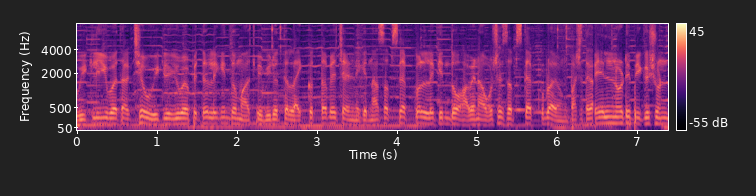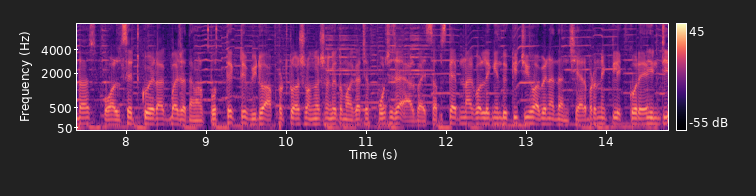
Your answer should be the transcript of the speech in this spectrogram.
উইকলি গিভওয়ে থাকছে। উইকলি গিভওয়ে পেতে হলে কিন্তু মাস্ট বি ভিডিওতে লাইক করতে হবে চ্যানেলকে না সাবস্ক্রাইব করলে কিন্তু হবে না, অবশ্যই সাবস্ক্রাইব করবে এবং পাশে থাকা বেল নোটিফিকেশনটা অল সেট করে রাখবা যাতে আমার প্রত্যেকটি ভিডিও আপলোড করার সঙ্গে সঙ্গে তোমার কাছে পৌঁছে যায়। আর ভাই সাবস্ক্রাইব না করলে কিন্তু কিছুই হবে না। দেন শেয়ার বাটনে ক্লিক করে তিনটি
